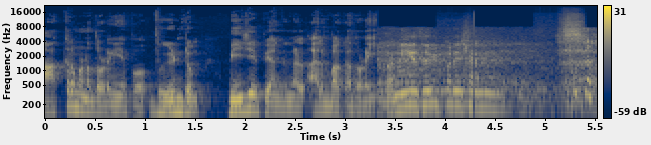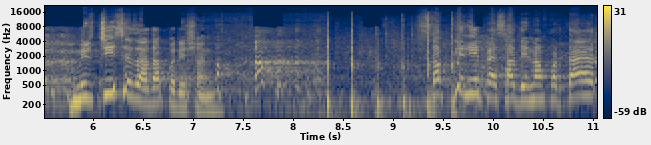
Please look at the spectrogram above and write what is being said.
ആക്രമണം തുടങ്ങിയപ്പോൾ വീണ്ടും ബി ജെ പി അംഗങ്ങൾ അലമ്പാക്കാൻ തുടങ്ങി धनिये से भी परेशानी है मिर्ची से ज्यादा परेशानी सबके लिए पैसा देना पड़ता है और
